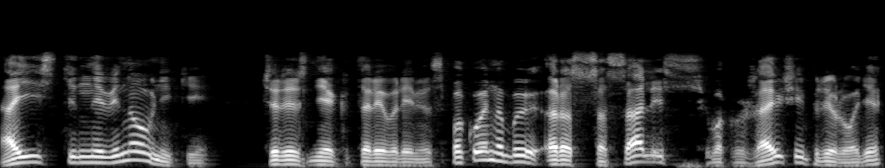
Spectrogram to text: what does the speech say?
А истинные виновники через некоторое время спокойно бы рассосались в окружающей природе.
